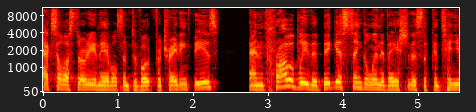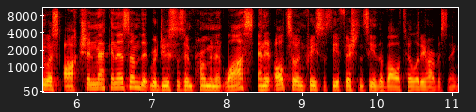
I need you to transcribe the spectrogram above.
XLS30 enables them to vote for trading fees, and probably the biggest single innovation is the continuous auction mechanism that reduces impermanent loss, and it also increases the efficiency of the volatility harvesting.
